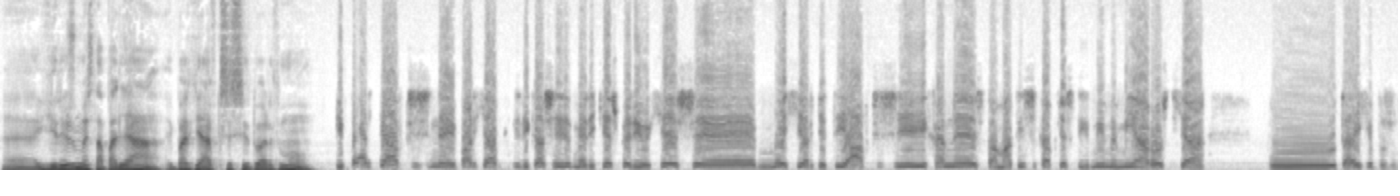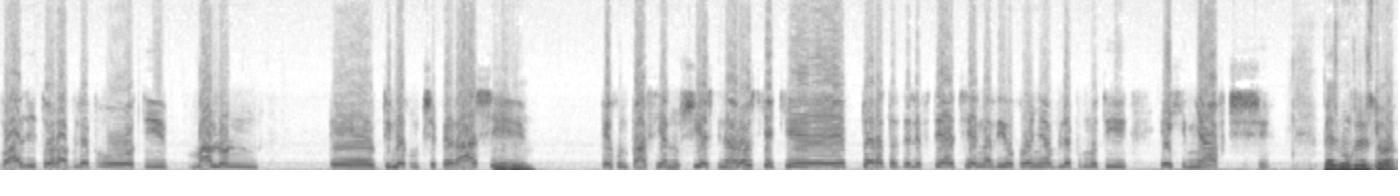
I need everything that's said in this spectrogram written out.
ε, γυρίζουμε στα παλιά. Υπάρχει αύξηση του αριθμού; Υπάρχει αύξηση, ναι, υπάρχει αύξηση. Ειδικά σε μερικές περιοχές ε, έχει αρκετή αύξηση. Είχαν σταματήσει κάποια στιγμή με μία αρρώστια που τα είχε προσβάλει. Τώρα βλέπω ότι μάλλον ε, την έχουν έχουν πάθει ανουσία στην αρρώστια και τώρα τα τελευταία έτσι ένα-δύο χρόνια βλέπουμε ότι έχει μια αύξηση. Πες μου Χριστό,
